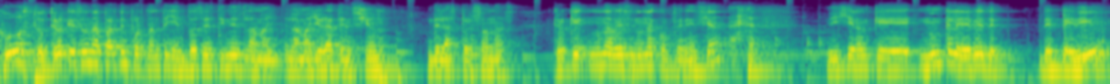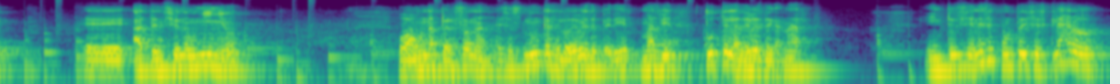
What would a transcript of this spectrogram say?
Justo, creo que es una parte importante y entonces tienes la, la mayor atención de las personas. Creo que una vez en una conferencia dijeron que nunca le debes de de pedir eh, atención a un niño o a una persona. Eso nunca se lo debes de pedir. Más bien, tú te la debes de ganar. Entonces, en ese punto dices, claro,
